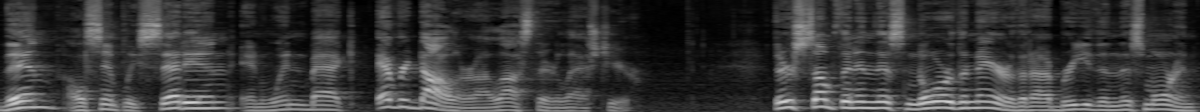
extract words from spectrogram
Then I'll simply set in and win back every dollar I lost there last year. There's something in this northern air that I breathe in this morning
